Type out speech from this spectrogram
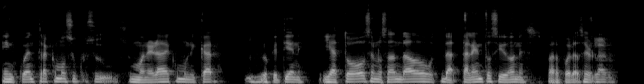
encuentra como su, su, su manera de comunicar Ujú. lo que tiene. Y a todos se nos han dado da- talentos y dones para poder hacerlo. Claro.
